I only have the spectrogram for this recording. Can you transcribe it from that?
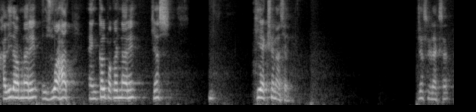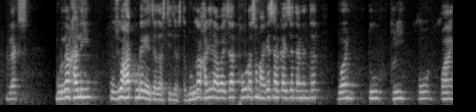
खाली दाबणार आहे उजवा हात अँकल पकडणार आहे जस्ट ही ॲक्शन असेल. जस्ट रिलॅक्स सर रिलॅक्स गुडगा खाली उजवा हात पुढे घ्यायचा जास्तीत जास्त. गुडगा खाली दाबायचा थोडंसं मागे सरकायचं त्यानंतर one two three four five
